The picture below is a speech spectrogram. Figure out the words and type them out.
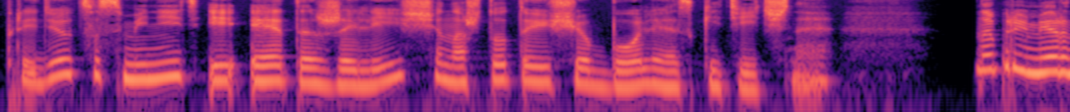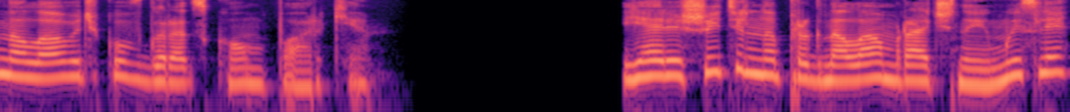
придётся сменить и это жилище на что-то ещё более аскетичное. Например, на лавочку в городском парке. Я решительно прогнала мрачные мысли,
